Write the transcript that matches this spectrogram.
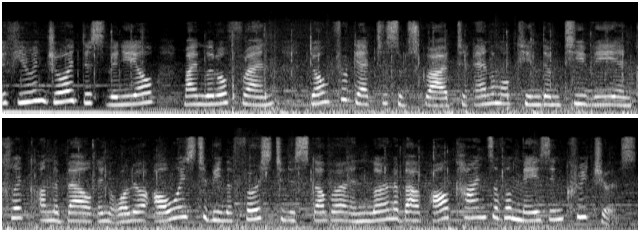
If you enjoyed this video, my little friend, don't forget to subscribe to Animal Kingdom TV and click on the bell in order always to be the first to discover and learn about all kinds of amazing creatures.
